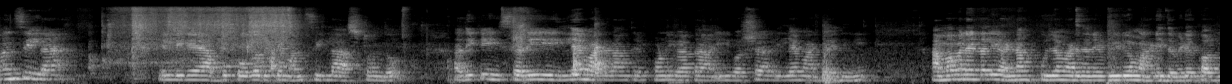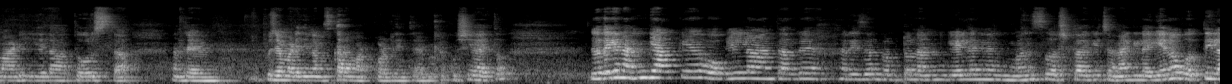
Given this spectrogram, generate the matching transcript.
ಮನಸ್ಸಿಲ್ಲ ಎಲ್ಲಿಗೆ ಹಬ್ಬಕ್ಕೆ ಹೋಗೋದಕ್ಕೆ ಮನಸ್ಸಿಲ್ಲ ಅಷ್ಟೊಂದು. ಅದಕ್ಕೆ ಈ ಸರಿ ಇಲ್ಲೇ ಮಾಡೋಣ ಅಂತ ಹೇಳ್ಕೊಂಡು ಇವಾಗ ಈ ವರ್ಷ ಇಲ್ಲೇ ಮಾಡ್ತಾ ಇದ್ದೀನಿ. ಅಮ್ಮ ಮನೆಯಲ್ಲಿ ಅಣ್ಣ ಪೂಜೆ ಮಾಡಿದ್ದಾನೆ ವೀಡಿಯೋ ಮಾಡಿದ್ದೆ ವಿಡಿಯೋ ಕಾಲ್ ಮಾಡಿ ಎಲ್ಲ ತೋರಿಸ್ದ. ಅಂದರೆ ಪೂಜೆ ಮಾಡಿದ್ದೀನಿ ನಮಸ್ಕಾರ ಮಾಡ್ಕೊಳ್ರಿ ಅಂತ ಹೇಳ್ಬಿಟ್ಟು ಖುಷಿ ಆಯಿತು. ಜೊತೆಗೆ ನನ್ಗೆ ಯಾಕೆ ಹೋಗ್ಲಿಲ್ಲ ಅಂತಂದ್ರೆ ರೀಸನ್ ಬಂದ್ಬಿಟ್ಟು ನನ್ಗೆ ಹೇಳ್ದಂಗೆ ನಂಗೆ ಮನ್ಸು ಅಷ್ಟಾಗಿ ಚೆನ್ನಾಗಿಲ್ಲ. ಏನೋ ಗೊತ್ತಿಲ್ಲ.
